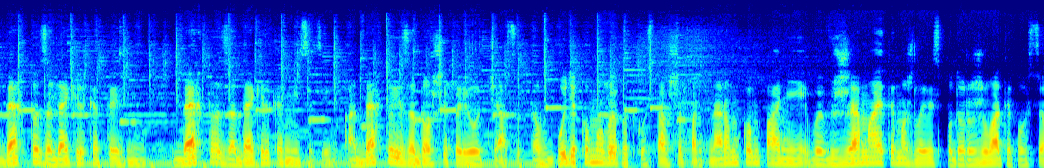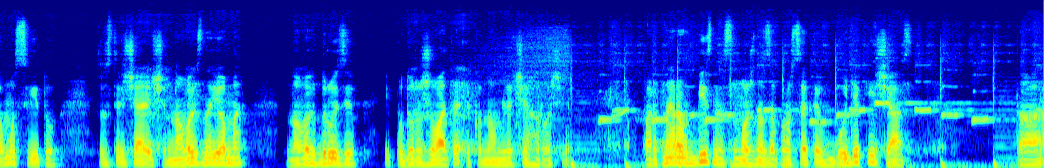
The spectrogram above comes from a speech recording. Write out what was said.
дехто за декілька тижнів, дехто за декілька місяців, а дехто і за довший період часу. Та в будь-якому випадку, ставши партнером компанії, ви вже маєте можливість подорожувати по всьому світу, зустрічаючи нових знайомих, нових друзів і подорожувати, економлячи гроші. Партнера в бізнес можна запросити в будь-який час та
